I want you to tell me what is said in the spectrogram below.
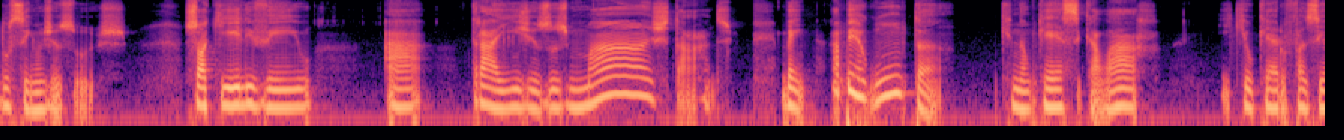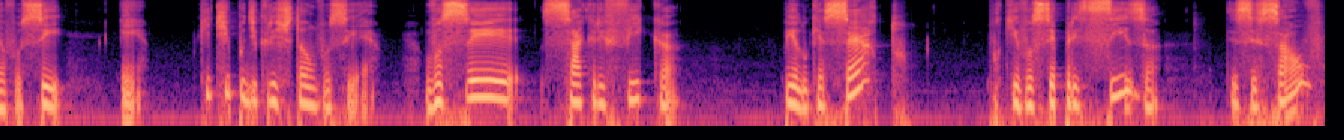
do Senhor Jesus. Só que ele veio a trair Jesus mais tarde. Bem, a pergunta que não quer se calar e que eu quero fazer a você é: que tipo de cristão você é? Você sacrifica pelo que é certo, porque você precisa de ser salvo,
